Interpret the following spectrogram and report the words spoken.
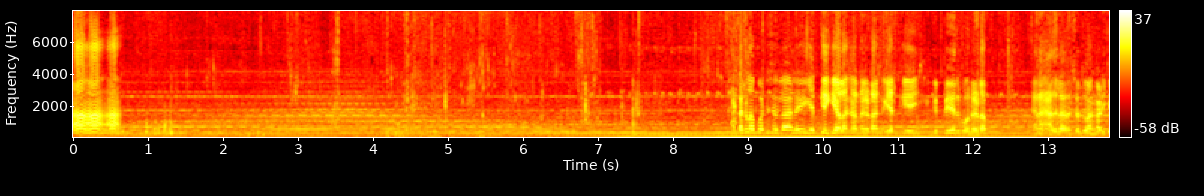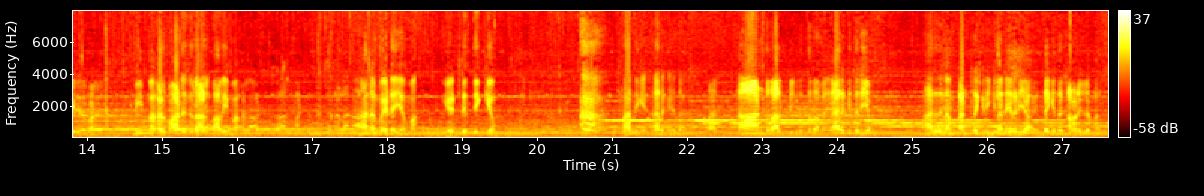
ஆ ஆ ஆ. மட்டக்களப்பாட்டு சொல்லாலே இயற்கைக்கு அழகான இடம் இயற்கைக்கு பேர் போன இடம். ஏன்னா அதில் சொல்லுவாங்க அடிக்கடி மீன் மகள் பாடுகிறாள் பாவி மகள் ஆடுகிறாள் மட்டும்தான் இந்த அழகான மேடையம்மா எட்டு திக்கும். பார்த்தீங்க பாருங்க இதான் தாண்டால் பிடிக்கிற திறமை. யாருக்கு தெரியும்? யார் இதெல்லாம் கண்டிருக்கிறீங்களா நேரடியாக இன்றைக்கு தான் காணொலியில் பாருங்க.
